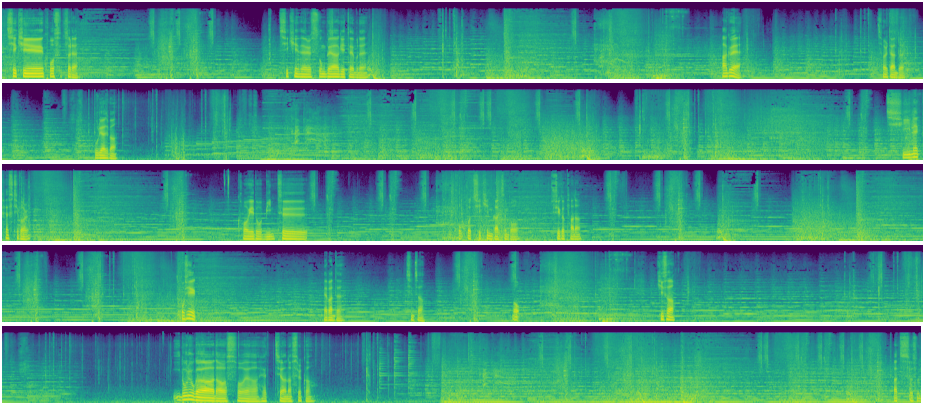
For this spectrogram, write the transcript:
치킨 코스프레 치킨을 숭배하기 때문에. 파괴 절대 안돼. 무리하지마 치맥 페스티벌 거의도 민트 코코 치킨 같은 거 취급하나? 호식 에반데 진짜 기사. 이도류가 나왔어야 했지 않았을까? 아스순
